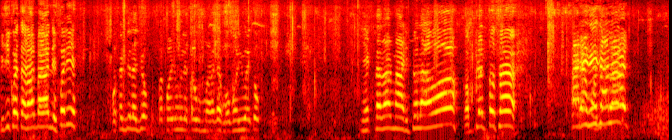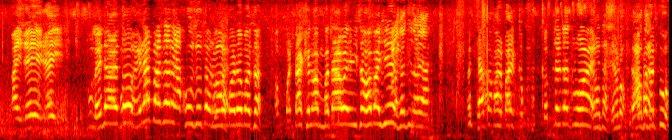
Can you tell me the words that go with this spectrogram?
બીજી કોઈ તલવાર બલવાર નહીં ફરી પકડી લેજો. પકડી હું લેતા. મારા ઘર મોબાઈલ હોય તો. એક તલવાર મારી તો લાવો. કમ્પ્લેટ તો છે. અરે રે ચાલે. આઈ રે રે તું લઈને આવ્યો તો. એના પાસે રાખું છું તો બરોબર છે. ખેલવા મજા આવે એવી સહા પાછી. આગળથી લાયા. અચ્છા તમારા પાસે કમ્પ્લેટ જ હોય. હેડો, આ તું.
